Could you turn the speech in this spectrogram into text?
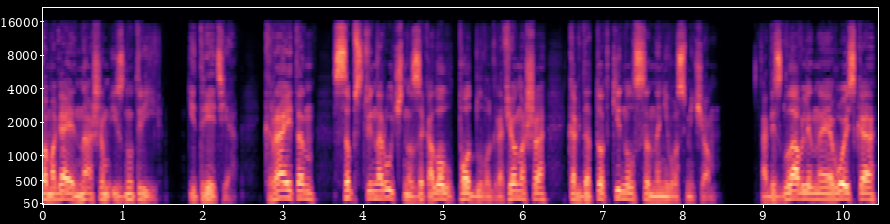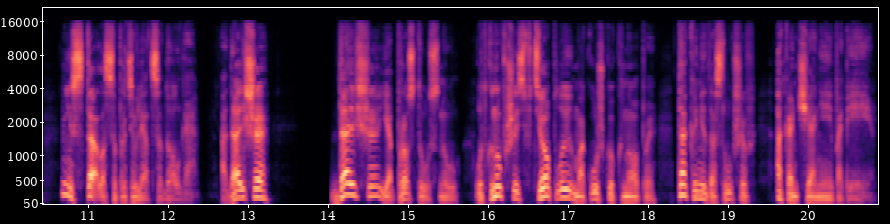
помогая нашим изнутри. И третье. Крайтон собственноручно заколол подлого графёныша, когда тот кинулся на него с мечом. Обезглавленное войско не стало сопротивляться долго. А дальше... Дальше я просто уснул, уткнувшись в теплую макушку Кнопы, так и не дослушав окончания эпопеи.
